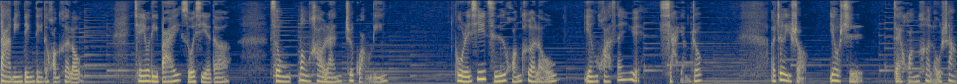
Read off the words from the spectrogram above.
大名鼎鼎的黄鹤楼，前有李白所写的《送孟浩然之广陵》，故人西辞黄鹤楼，烟花三月下扬州。而这一首，又是在黄鹤楼上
